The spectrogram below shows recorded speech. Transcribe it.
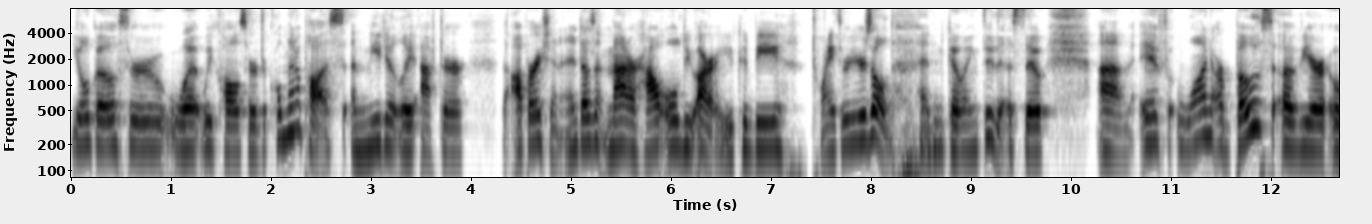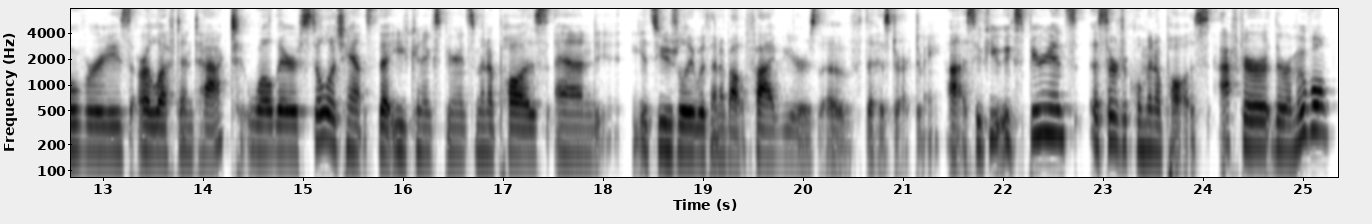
you'll go through what we call surgical menopause immediately after the operation. And it doesn't matter how old you are, you could be 23 years old and going through this. So, um, if one or both of your ovaries are left intact, well, there's still a chance that you can experience menopause, and it's usually within about five years of the hysterectomy. Uh, so, if you experience a surgical menopause after the removal,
